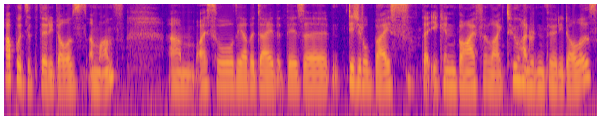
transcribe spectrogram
upwards of thirty dollars a month. Um, I saw the other day that there's a digital base that you can buy for like two hundred and thirty dollars.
